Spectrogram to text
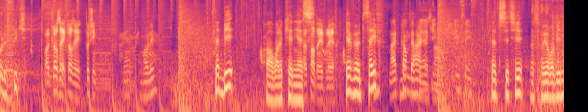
Oh le flic. Close A, close A. Pushing. yeah, holding. Dead B. Oh, what a Ken, That's yes. not A player. Kev, uh, safe? Might come behind yeah, us cave, now. cave safe. Dead City. That's for you, Robin.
